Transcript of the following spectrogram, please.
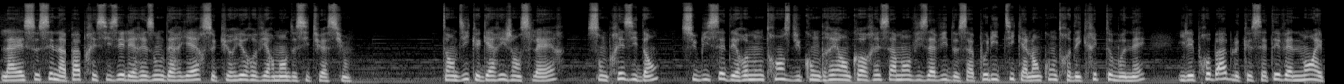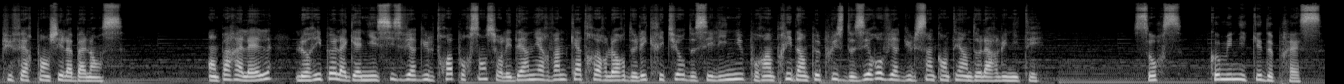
la SEC n'a pas précisé les raisons derrière ce curieux revirement de situation tandis que Gary Gensler, son président, subissait des remontrances du Congrès encore récemment vis-à-vis de sa politique à l'encontre des crypto-monnaies, il est probable que cet événement ait pu faire pencher la balance. En parallèle, le Ripple a gagné 6,3% sur les dernières 24 heures lors de l'écriture de ses lignes pour un prix d'un peu plus de 0,51 dollars l'unité. Source Communiqué de presse.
